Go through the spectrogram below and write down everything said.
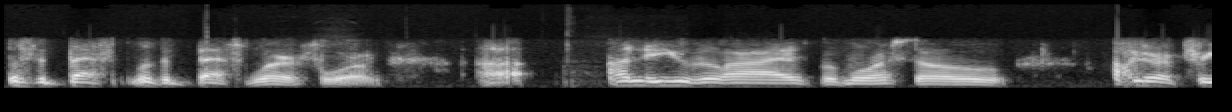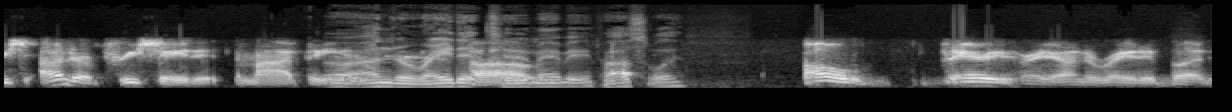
was the best? What's the best word for them? Uh, underutilized, but more so underappreciated. Underappreciated, in my opinion. or underrated too, Um, maybe possibly. Oh, very, very underrated. But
